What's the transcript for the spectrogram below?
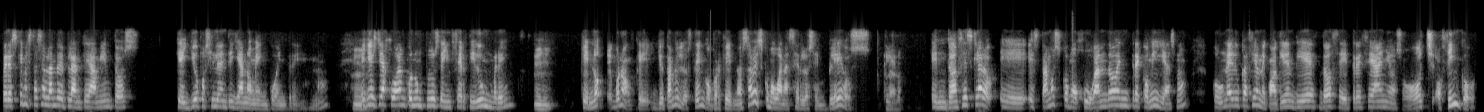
pero es que me estás hablando de planteamientos que yo posiblemente ya no me encuentre, ¿no? Ellos ya juegan con un plus de incertidumbre que no, bueno, que yo también los tengo, porque no sabes cómo van a ser los empleos. Claro. Entonces, claro, eh, estamos como jugando entre comillas, ¿no? Con una educación de cuando tienen 10, 12, 13 años o 8 o 5,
